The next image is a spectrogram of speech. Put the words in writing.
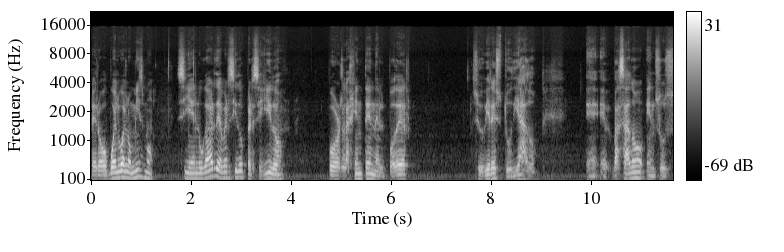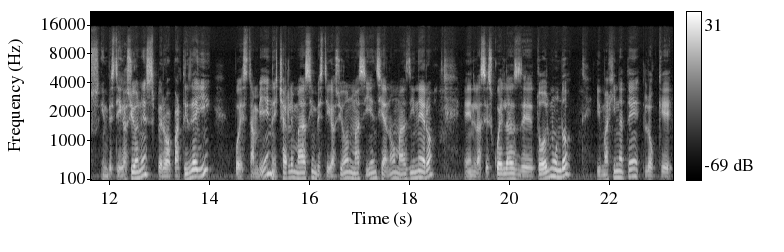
Pero vuelvo a lo mismo, si en lugar de haber sido perseguido por la gente en el poder, se hubiera estudiado eh, eh, basado en sus investigaciones, pero a partir de ahí, pues también echarle más investigación, más ciencia, ¿no? Más dinero en las escuelas de todo el mundo. Imagínate lo que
